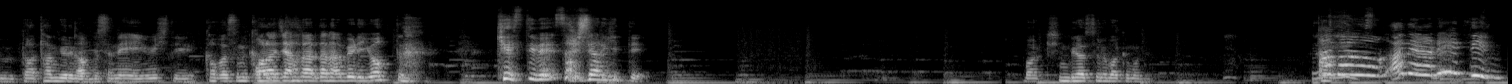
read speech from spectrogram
Dur daha tam göremedim. Kafasını eğmişti. Kafasını kal- Olacaklardan haberi yoktu. Kesti ve saçlar gitti. Bak şimdi biraz sonra bakın. Aman anne ne ettin?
